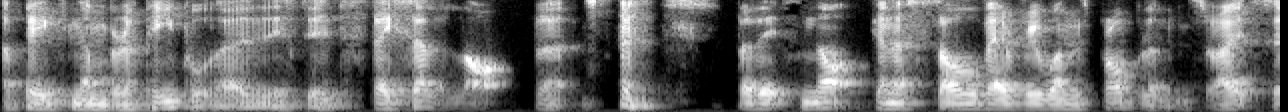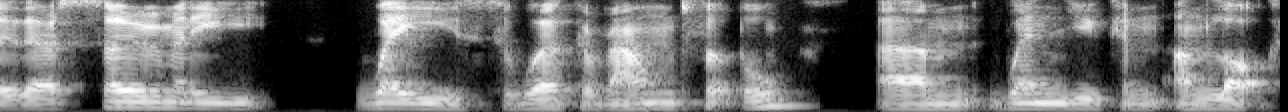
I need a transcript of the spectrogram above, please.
a big number of people. It's, it's they sell a lot, but but it's not going to solve everyone's problems, right? So there are so many ways to work around football um, when you can unlock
